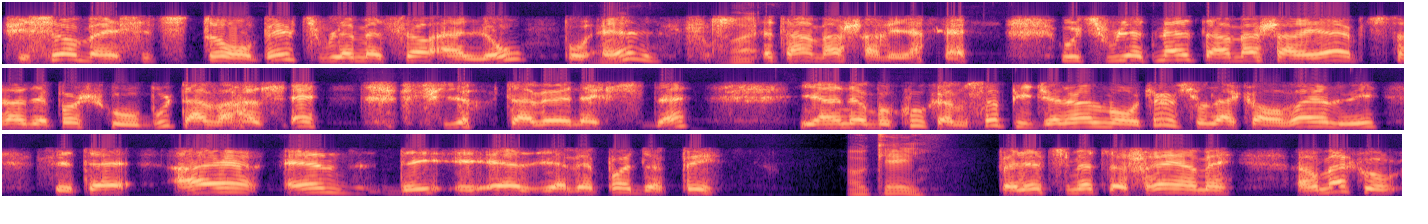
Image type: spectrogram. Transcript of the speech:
Puis ça, ben, si tu te trompais, tu voulais mettre ça à l'eau pour elle, tu Ouais. te mettais en marche arrière. Ou tu voulais te mettre en marche arrière, puis tu te rendais pas jusqu'au bout, tu avançais, puis là, tu avais un accident. Il y en a beaucoup comme ça. Puis General Motors, sur la Corvair, lui, c'était R, N, D et L. Il n'y avait pas de P. OK. fallait que tu mettes le frein à main. Alors, remarque, au-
